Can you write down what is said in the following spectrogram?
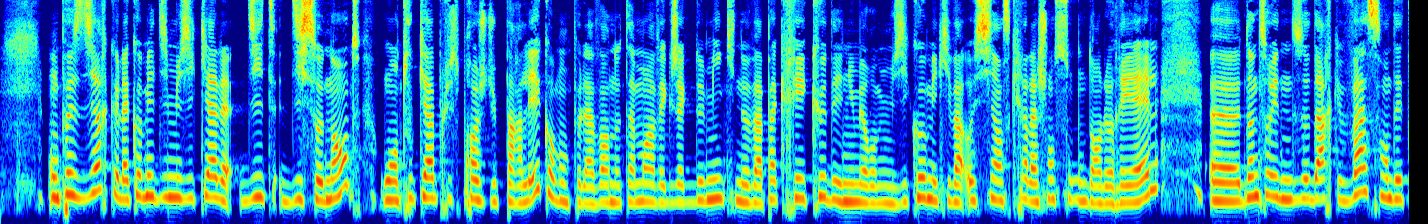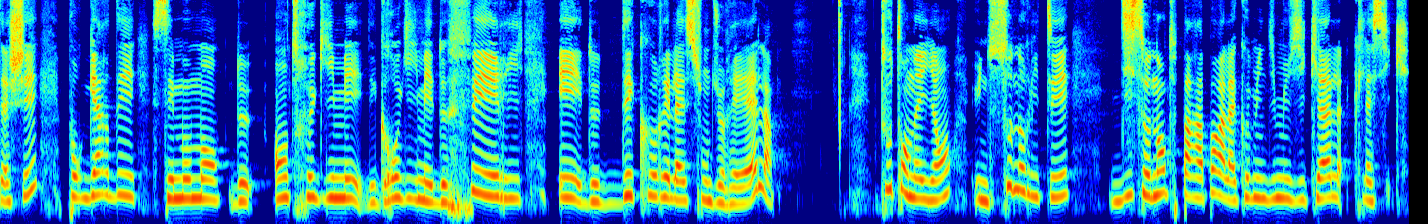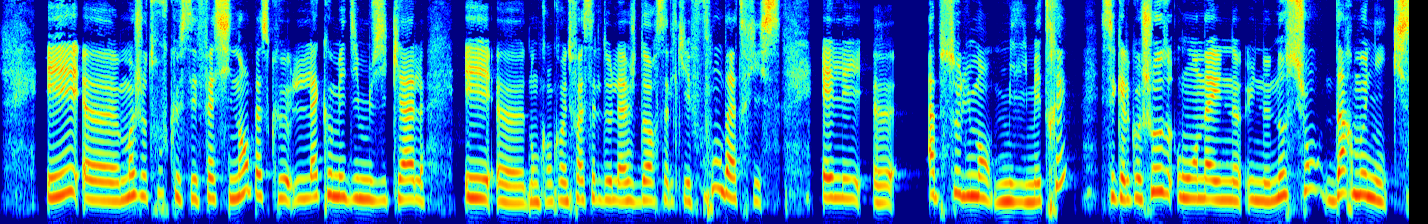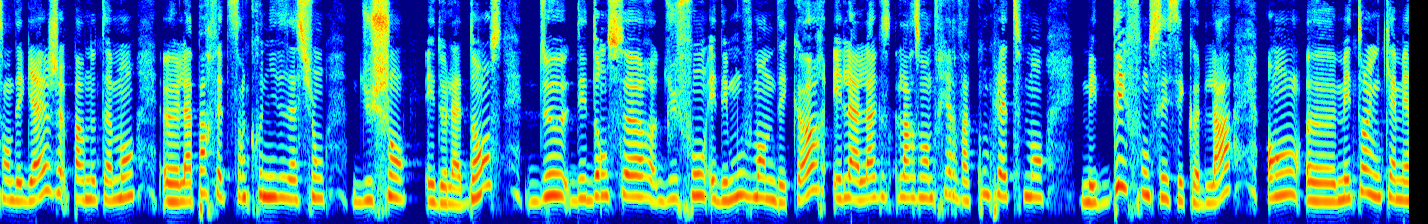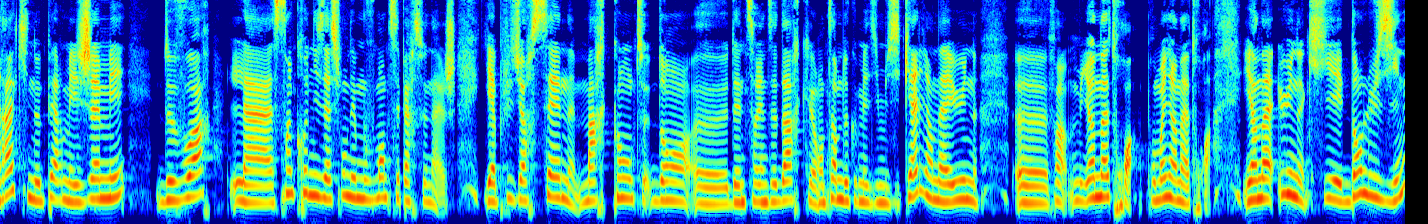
on peut se dire que la comédie musicale dite dissonante, ou en tout cas plus proche du parler, comme on peut l'avoir notamment avec Jacques Demy, qui ne va pas créer que des numéros musicaux, mais qui va aussi inscrire la chanson dans le réel, euh, Dancer in the Dark va s'en détacher pour garder ces moments de entre guillemets, des gros guillemets, de féerie et de décorrélation du réel, tout en ayant une sonorité dissonante par rapport à la comédie musicale classique. Et euh, moi, je trouve que c'est fascinant parce que la comédie musicale et euh, donc encore une fois celle de l'âge d'or, celle qui est fondatrice, elle est euh, absolument millimétrée. C'est quelque chose où on a une, notion d'harmonie qui s'en dégage par notamment euh, la parfaite synchronisation du chant et de la danse, de des danseurs du fond et des mouvements de décor. Et là, Lars, von Trier va complètement mais défoncer ces codes-là en euh, mettant une caméra qui ne permet jamais de voir la synchronisation des mouvements de ces personnages. Il y a plusieurs scènes marquantes dans euh, Dancer in the Dark en termes de comédie musicale. Il y en a une, euh, enfin, il y en a trois. Pour moi, il y en a trois. En a une qui est dans l'usine,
